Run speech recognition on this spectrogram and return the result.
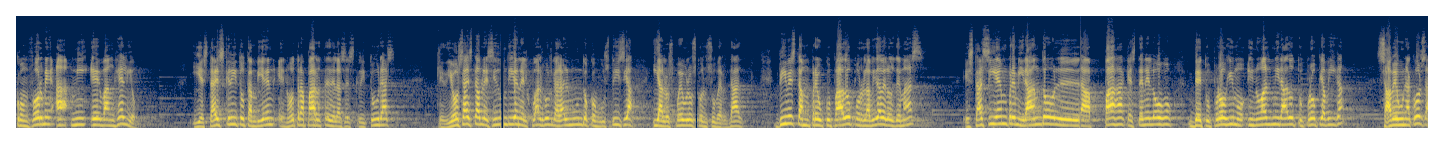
conforme a mi evangelio. Y está escrito también en otra parte de las escrituras que Dios ha establecido un día en el cual juzgará al mundo con justicia y a los pueblos con su verdad. ¿Vives tan preocupado por la vida de los demás? ¿Estás siempre mirando la paja que está en el ojo de tu prójimo y no has mirado tu propia viga? ¿Sabe una cosa?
